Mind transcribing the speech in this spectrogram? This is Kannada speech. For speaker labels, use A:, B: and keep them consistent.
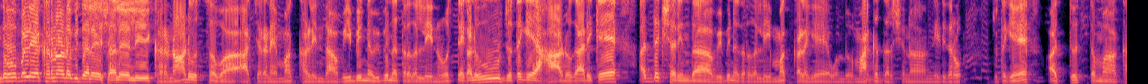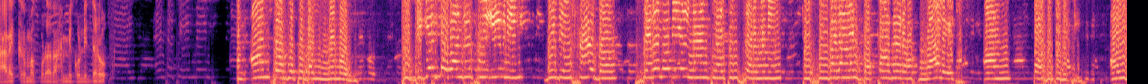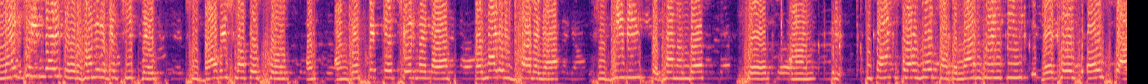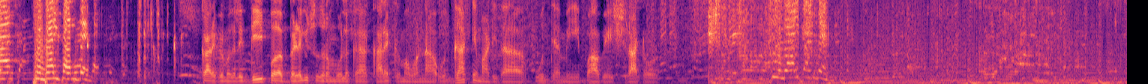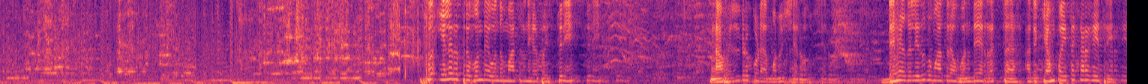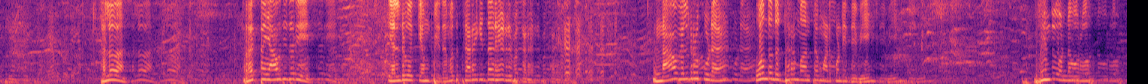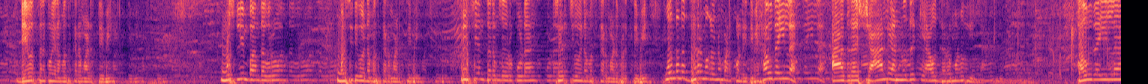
A: ಇಂದು ಹುಬ್ಬಳ್ಳಿಯ ಕರ್ನಾಟಕ ವಿದ್ಯಾಲಯ ಶಾಲೆಯಲ್ಲಿ ಕರ್ನಾಟೋತ್ಸವ ಆಚರಣೆ ಮಕ್ಕಳಿಂದ ವಿಭಿನ್ನ ವಿಭಿನ್ನ ತರದಲ್ಲಿ ನೃತ್ಯಗಳು ಜೊತೆಗೆ ಹಾಡುಗಾರಿಕೆ ಅಧ್ಯಕ್ಷರಿಂದ ವಿಭಿನ್ನ ತರದಲ್ಲಿ ಮಕ್ಕಳಿಗೆ ಒಂದು ಮಾರ್ಗದರ್ಶನ ನೀಡಿದರು. ಜೊತೆಗೆ ಅತ್ಯುತ್ತಮ ಕಾರ್ಯಕ್ರಮ ಕೂಡ ಹಮ್ಮಿಕೊಂಡಿದ್ದರು.
B: to symbolize the power of knowledge and positivity. I would like to invite our honorable chief guest, Shri Bhavesh Rathod sir, and, and respected chairman of Karnataka Vidyalaya, Shri B.V. Sadhananda sir, and to come forward for the lamp lighting, let us all stand to welcome them.
A: ಕಾರ್ಯಕ್ರಮದಲ್ಲಿ ದೀಪ ಬೆಳಗಿಸುವುದರ ಮೂಲಕ ಕಾರ್ಯಕ್ರಮವನ್ನು ಉದ್ಘಾಟನೆ ಮಾಡಿದ ಉದ್ಯಮಿ ಭಾವೇಶ್ ರಾಠೋಡ್
C: ಸೊ ಎಲ್ಲರ ಹತ್ರ ಒಂದೇ ಒಂದು ಮಾತನ್ನು ಹೇಳಿ ಬಯಸ್ತೀನಿ. ನಾವೆಲ್ಲರೂ ಕೂಡ ಮನುಷ್ಯರು. ದೇಹದಲ್ಲಿರೋದು ಮಾತ್ರ ಒಂದೇ ರಕ್ತ, ಅದು ಕೆಂಪೈತ ಕರಗೈತ್ರಿ. ಹಲೋ ರಕ್ತ ಯಾವ್ದಿದೆ ಎಲ್ರಿಗೂ ಕೆಂಪಿದೆ ಮತ್ತೆ ಕರಗಿದ್ದಾರೆ ಹೇಳಿರ್ಬೇಕಾರೆ ನಾವೆಲ್ಲರೂ ಕೂಡ ಒಂದೊಂದು ಧರ್ಮ ಅಂತ ಮಾಡ್ಕೊಂಡಿದ್ದೀವಿ. ಹಿಂದೂ ಅನ್ನವರು ದೇವಸ್ಥಾನಕ್ಕೆ ಹೋಗಿ ನಮಸ್ಕಾರ ಮಾಡ್ತೀವಿ. ಮುಸ್ಲಿಂ ಬಾಂಧವರು ಮಸೀದಿಗೆ ನಮಸ್ಕಾರ ಮಾಡ್ತೀವಿ. ಕ್ರಿಶ್ಚಿಯನ್ ಧರ್ಮದವರು ಕೂಡ ಚರ್ಚ್ಗೆ ಹೋಗಿ ನಮಸ್ಕಾರ ಮಾಡಿ ಬರ್ತೀವಿ ಒಂದೊಂದು ಧರ್ಮಗಳನ್ನು ಮಾಡ್ಕೊಂಡಿದ್ದೀವಿ. ಹೌದಾ ಇಲ್ಲ? ಆದ್ರೆ ಶಾಲೆ ಅನ್ನೋದಕ್ಕೆ ಯಾವ ಧರ್ಮನೂ ಇಲ್ಲ. ಹೌದಾ ಇಲ್ಲ?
